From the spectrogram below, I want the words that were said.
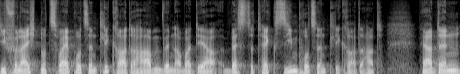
die vielleicht nur 2% Klickrate haben, wenn aber der beste Text 7% Klickrate hat. Ja, denn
